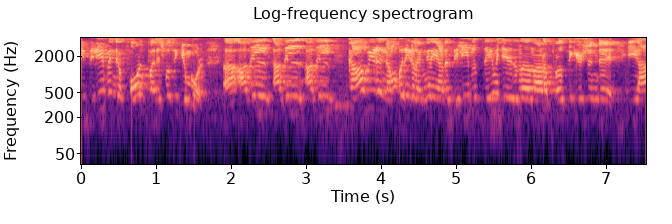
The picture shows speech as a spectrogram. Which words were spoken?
ഈ ദിലീപിന്റെ ഫോൺ പരിശോധിക്കുമ്പോൾ അതിൽ അതിൽ അതിൽ കാവ്യയുടെ നമ്പറുകൾ എങ്ങനെയാണ് ദിലീപ് സേവ് ചെയ്തിരുന്നതെന്നാണ് പ്രോസിക്യൂഷന്റെ ഈ ആ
